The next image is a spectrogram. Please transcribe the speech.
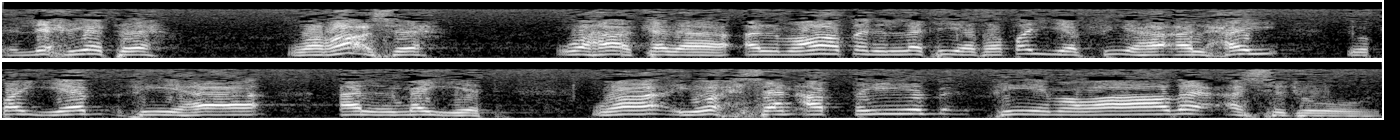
ولحيته ورأسه وهكذا. المواطن التي يتطيب فيها الحي يطيب فيها الميت ويحسن الطيب في مواضع السجود.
